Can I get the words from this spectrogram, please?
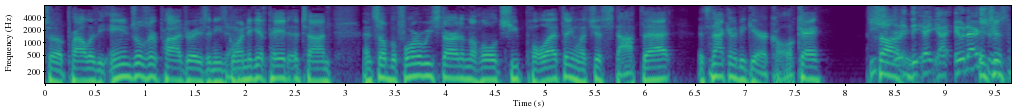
to probably the Angels or Padres and he's going to get paid a ton. And so before we start on the whole cheap pull that thing, let's just stop that. It's not going to be Gerrit Cole, okay? Sorry. It, would actually. Just-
